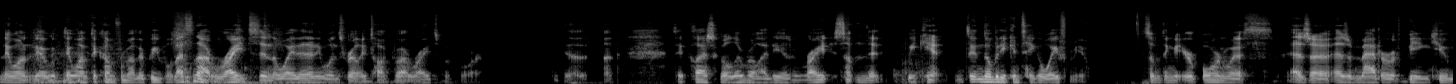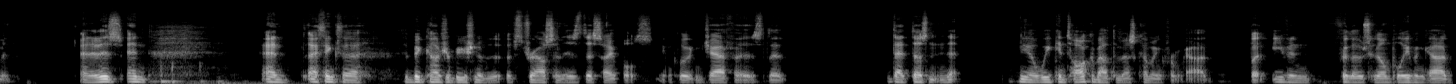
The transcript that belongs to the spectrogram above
they want know, they want to come from other people that's not rights in the way that anyone's really talked about rights before uh, the classical liberal idea of right is something that we can't that nobody can take away from you something that you're born with as a as a matter of being human and it is and and i think the the big contribution of, the, of Strauss and his disciples, including Jaffa, is that that doesn't, you know, we can talk about them as coming from God, but even for those who don't believe in God,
